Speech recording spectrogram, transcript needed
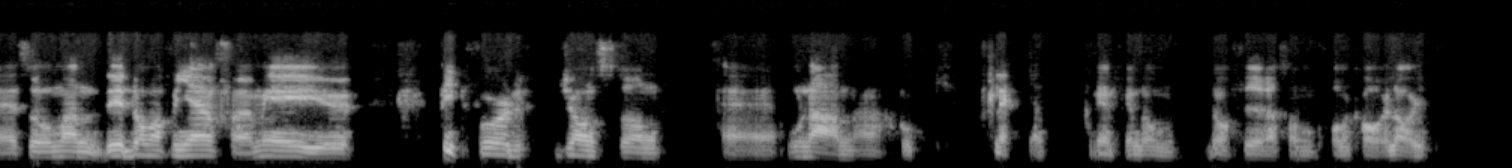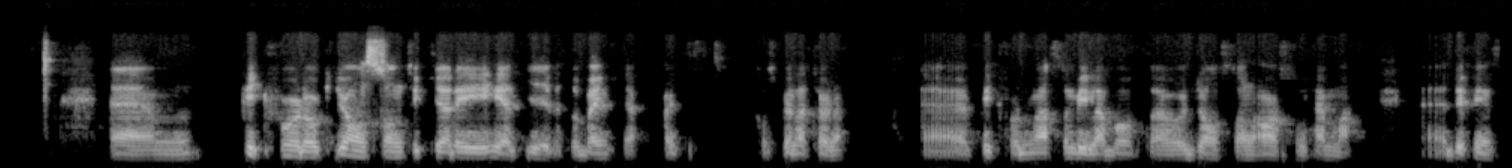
Eh, så man, det är de man får jämföra med är ju Pickford, Johnston, eh, Onana och Fläcken. Egentligen de, de fyra som folk har i laget. Eh, Pickford och Johnson tycker jag det är helt givet att bänka faktiskt, på spelar Eh, Pickford med Aston Villa borta och Johnson Arsenal hemma. Eh, det finns,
